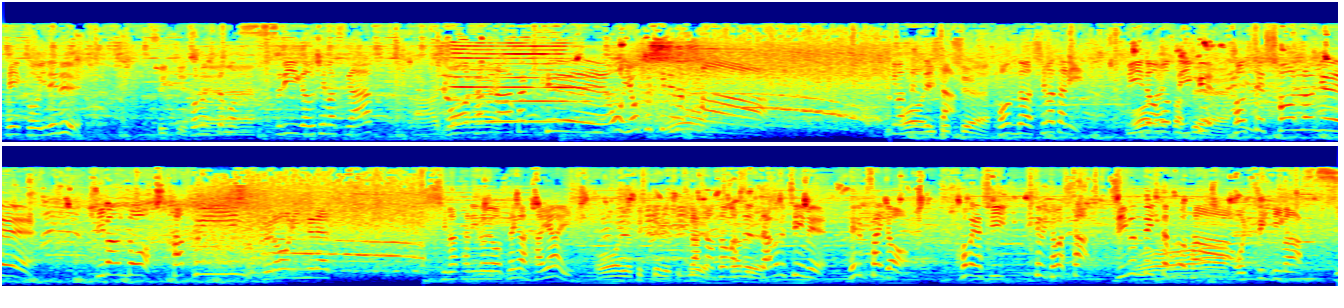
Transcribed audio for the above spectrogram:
フェイクを入れる。ね。この人もスリーが打てますが。あーモータムのアタック。およく決めました。いきませんでした。今度は島谷。スピードを持っていく。そしてショーン・ロング。リバウンドタップイン。フローリングです。島谷の寄せが速い。おーやってきてるやってきてる。ラション・トーマスダブルチーム。ヘルプサイド。小林1人飛ばした。自分でいったフローター。落ち着いています。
